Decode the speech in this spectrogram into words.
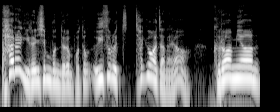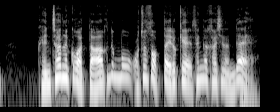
팔을 잃으신 분들은 보통 의수를 착용하잖아요. 그러면 괜찮을 것 같다. 근데 뭐 어쩔 수 없다. 이렇게 생각하시는데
